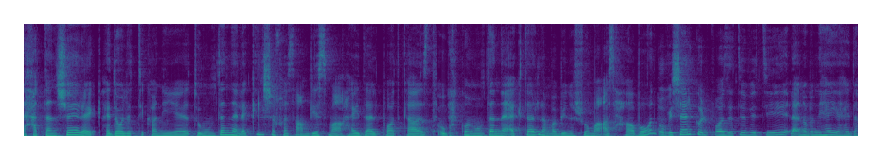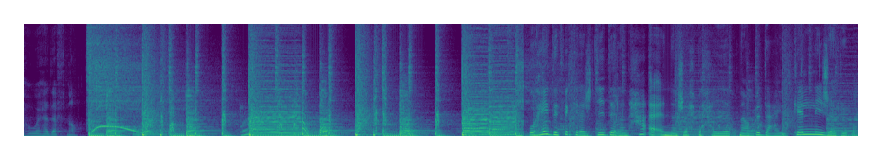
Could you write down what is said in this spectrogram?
لحتى نشارك هدول التقنيات وممتنة لكل شخص عم بيسمع هيدا البودكاست وحكون ممتنة أكثر لما بينشروه مع أصحابهم وبيشاركوا ال positivity لأنه بالنهاية هيدا هو هدفنا. وهيدي فكرة جديدة لنحقق النجاح بحياتنا بدعي الكل يجربها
